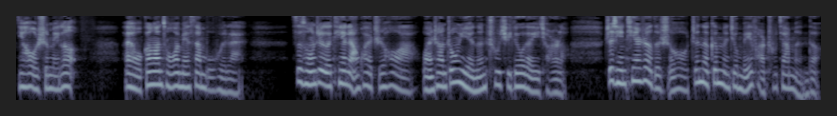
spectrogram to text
你好，我是梅乐。哎呀，我刚刚从外面散步回来。自从这个天凉快之后啊，晚上终于也能出去溜达一圈了。之前天热的时候，真的根本就没法出家门的。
